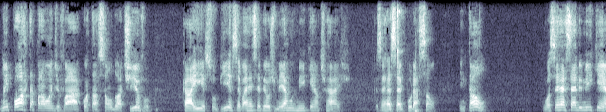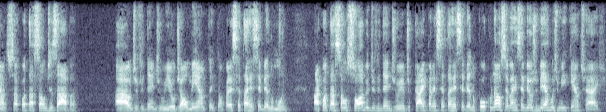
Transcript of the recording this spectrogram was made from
Não importa para onde vá a cotação do ativo, cair, subir, você vai receber os mesmos R$ 1.500, que você recebe por ação. Então, você recebe 1.500, a cotação desaba. Ah, o dividend yield aumenta, então parece que você está recebendo muito. A cotação sobe, o dividend yield cai, parece que você está recebendo pouco. Não, você vai receber os mesmos R$ 1.500.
